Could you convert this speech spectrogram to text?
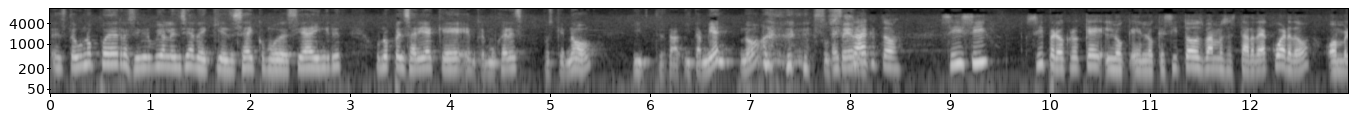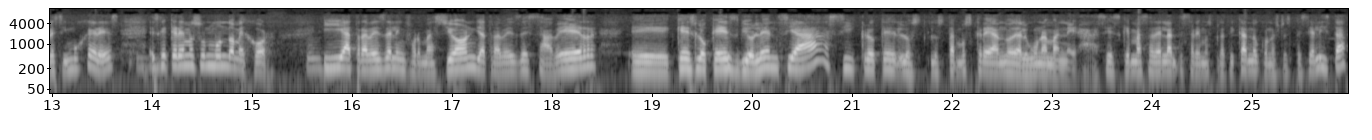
este, uno puede recibir violencia de quien sea y como decía Ingrid, uno pensaría que entre mujeres, pues que no, y, y también, ¿no? Exacto. Sí, sí, sí, pero creo que, lo, en lo que sí todos vamos a estar de acuerdo, hombres y mujeres, es que queremos un mundo mejor y a través de la información y a través de saber eh, qué es lo que es violencia, sí creo que lo estamos creando de alguna manera. Así es que más adelante estaremos platicando con nuestro especialista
